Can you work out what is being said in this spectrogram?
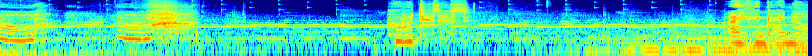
No, no. Who would do this? I think I know.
